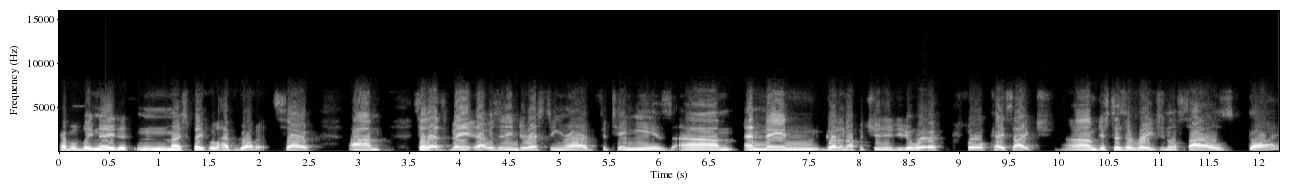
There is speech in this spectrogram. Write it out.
probably need it, and most people have got it. So, um, so that's been that was an interesting ride for ten years, um, and then got an opportunity to work for Case IH um, just as a regional sales guy.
